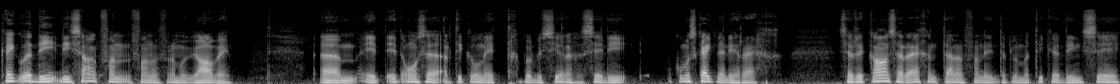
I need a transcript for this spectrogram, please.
Kyk oor die die saak van van mevrou Mugabe. Ehm um, het het ons 'n artikel net gepubliseer en gesê die kom ons kyk na die reg. Suid-Afrikaanse reg in terme van die diplomatieke diens sê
